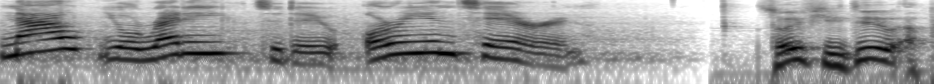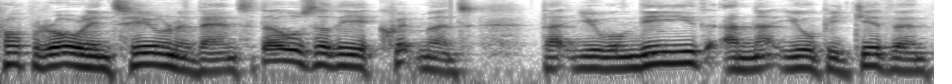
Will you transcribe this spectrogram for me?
Now you're ready to do orienteering. So if you do a proper orienteering event, those are the equipment that you will need and that you'll be given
